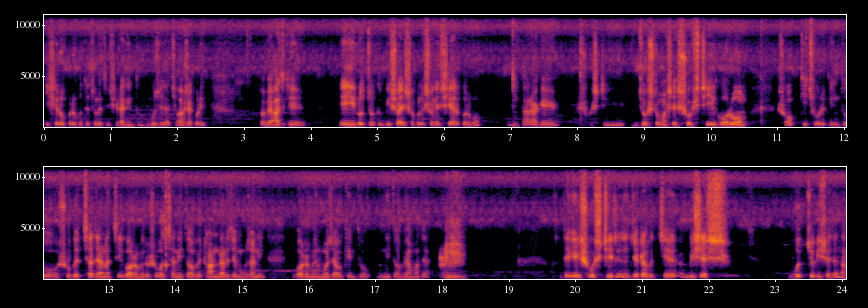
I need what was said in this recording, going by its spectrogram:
কিসের ওপরে হতে চলেছে সেটা কিন্তু বুঝে গেছো, আশা করি। তবে আজকে এই রোচক বিষয় সকলের সঙ্গে শেয়ার করব। তার আগে ষষ্ঠী, জ্যৈষ্ঠ মাসের ষষ্ঠী, গরম সব কিছুর কিন্তু শুভেচ্ছা জানাচ্ছি। গরমেরও শুভেচ্ছা নিতে হবে, ঠান্ডার যে মজা নিই, গরমের মজাও কিন্তু নিতে হবে আমাদের। তো এই ষষ্ঠীর যেটা হচ্ছে বিশেষ ভোজ্য বিষয়, তাই না?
